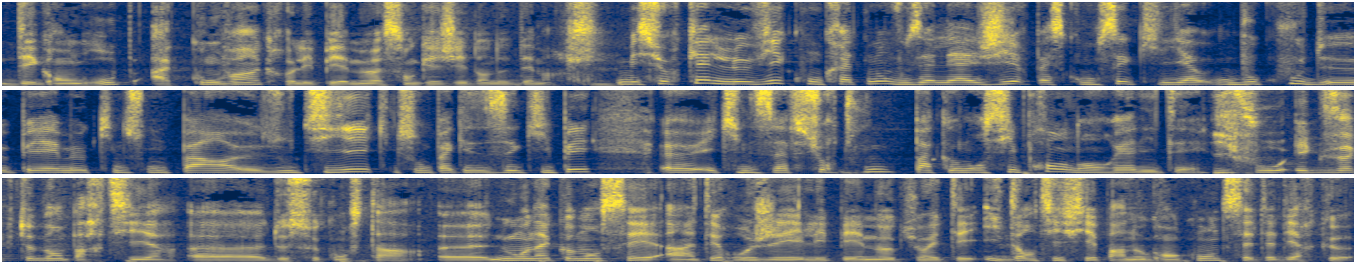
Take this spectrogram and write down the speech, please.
des grands groupes à convaincre les PME à s'engager dans notre démarche. Mais sur quel levier concrètement vous allez agir? Parce qu'on sait qu'il y a beaucoup de PME qui ne sont pas euh, outillées, qui ne sont pas équipées euh, et qui ne savent surtout pas comment s'y prendre en réalité. Il faut exactement partir euh, de ce constat. Euh, nous, on a commencé à interroger les PME qui ont été identifiées par nos grands comptes, c'est-à-dire que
